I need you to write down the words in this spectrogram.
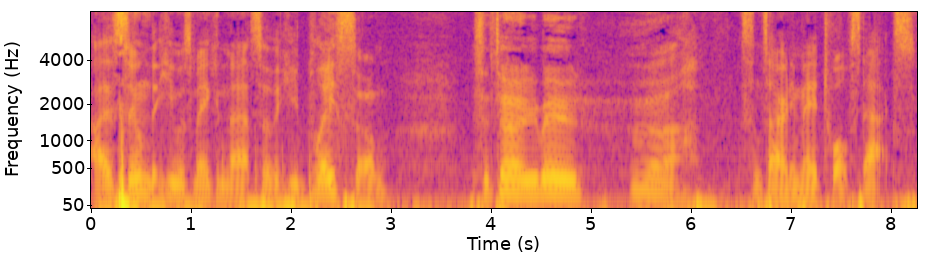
I assumed that he was making that so that he'd place some. Since I already made... since I already made 12 stacks.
